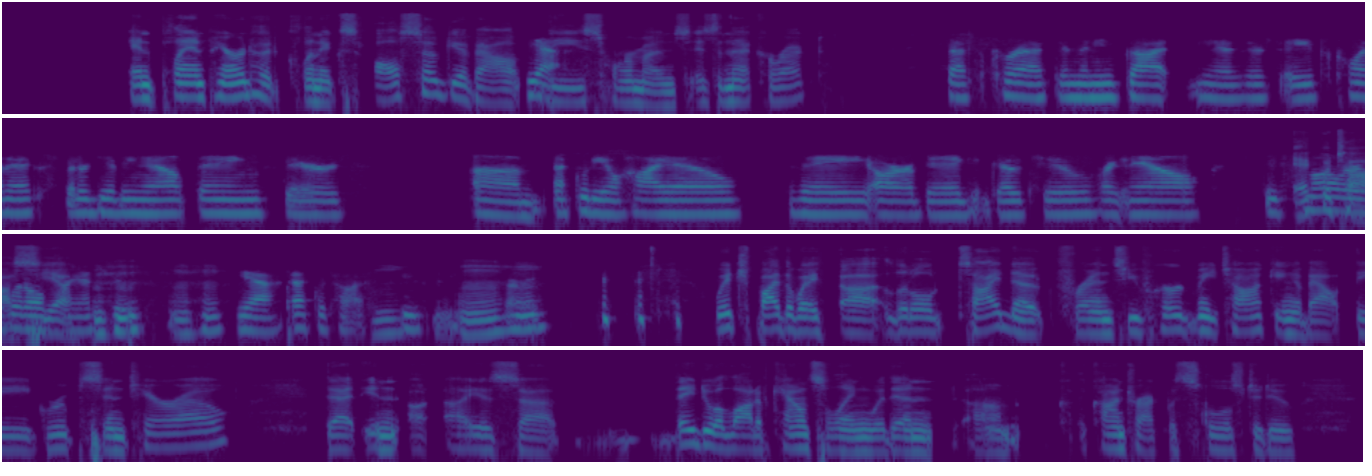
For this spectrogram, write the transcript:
And Planned Parenthood clinics also give out Yeah. these hormones. Isn't that correct? That's correct. And then you've got, you know, there's AIDS clinics that are giving out things. There's um, Equity Ohio. They are a big go-to right now. These smaller Equitas, little yeah. branches. Mhm, mhm. Yeah, Equitas. Excuse me. Mhm. Sorry. Which, by the way, uh, little side note, friends, you've heard me talking about the group Syntero that in uh, uh, is uh, they do a lot of counseling within um, c- contract with schools to do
